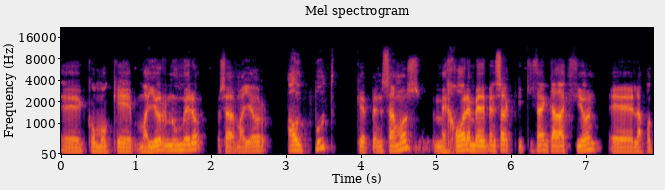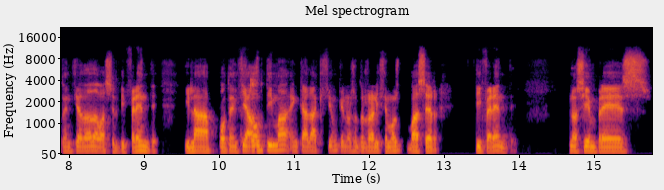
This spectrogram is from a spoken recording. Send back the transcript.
eh, como que mayor número, o sea, mayor output que pensamos, mejor en vez de pensar que quizá en cada acción eh, la potencia dada va a ser diferente y la potencia óptima en cada acción que nosotros realicemos va a ser diferente. No siempre es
